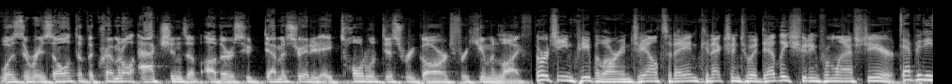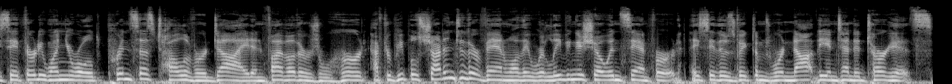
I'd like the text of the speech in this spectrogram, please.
was the result of the criminal actions of others who demonstrated a total disregard for human life. 13 people are in jail today in connection to a deadly shooting from last year. Deputies say 31 year old Princess Tolliver died and five others were hurt after people shot into their van while they were leaving a show in Sanford. They say those victims were not the intended targets.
